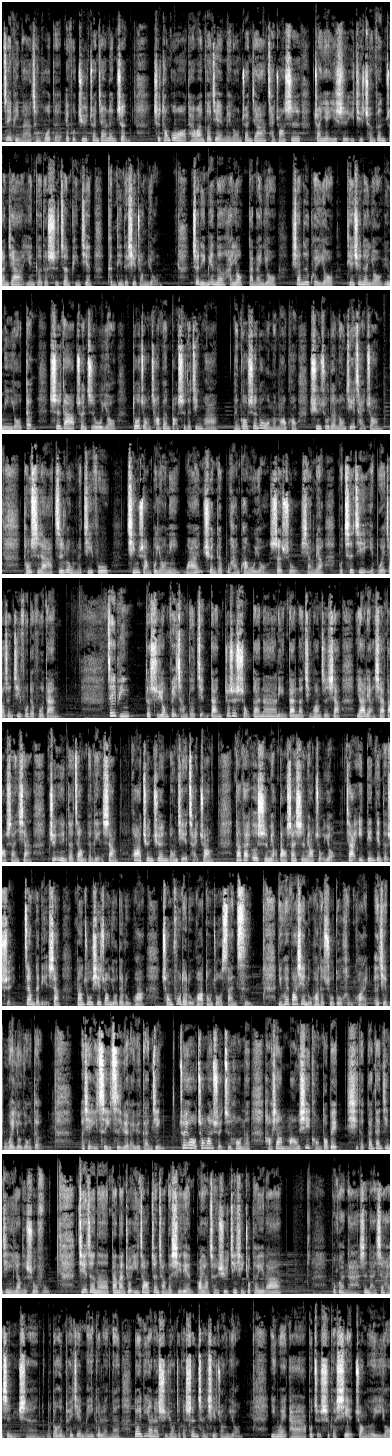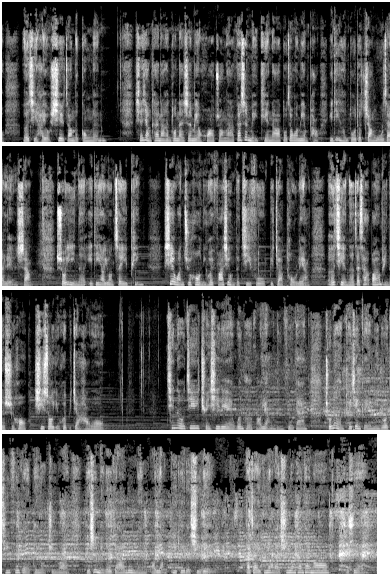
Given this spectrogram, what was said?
这一瓶啊，曾获得 FG 专家认证，是通过台湾各界美容专家、彩妆师、专业医师以及成分专家严格的实证评鉴肯定的卸妆油。这里面呢，含有橄榄油、向日葵油、甜杏仁油、玉米油等四大纯植物油，多种草本保湿的精华，能够深入我们毛孔，迅速的溶解彩妆，同时啊，滋润我们的肌肤，清爽不油腻，完全的不含矿物油、色素、香料，不刺激，也不会造成肌肤的负担。这一瓶。的使用非常的简单，就是手干啊、脸干的情况之下，压两下到三下，均匀的在我们的脸上画圈圈，溶解彩妆，大概二十秒到三十秒左右，加一点点的水，在我们的脸上帮助卸妆油的乳化，重复的乳化动作三次，你会发现乳化的速度很快，而且不会油油的，而且一次一次越来越干净。最后冲完水之后呢，好像毛细孔都被洗得干干净净一样的舒服。接着呢，当然就依照正常的洗脸保养程序进行就可以啦。不管呐、啊、是男生还是女生，我都很推荐每一个人呢，都一定要来使用这个深层卸妆油，因为它啊不只是个卸妆而已哦，而且还有卸妆的功能。想想看呐、很多男生没有化妆啊，但是每天呢、都在外面跑，一定很多的脏污在脸上，所以呢一定要用这一瓶。卸完之后，你会发现我们的肌肤比较透亮，而且呢在擦保养品的时候吸收也会比较好哦。轻柔肌全系列温和保养零负担，除了很推荐给米弱肌肤的朋友之外，也是美乐家入门保养必推的系列，大家一定要来试用看看哦！谢谢。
